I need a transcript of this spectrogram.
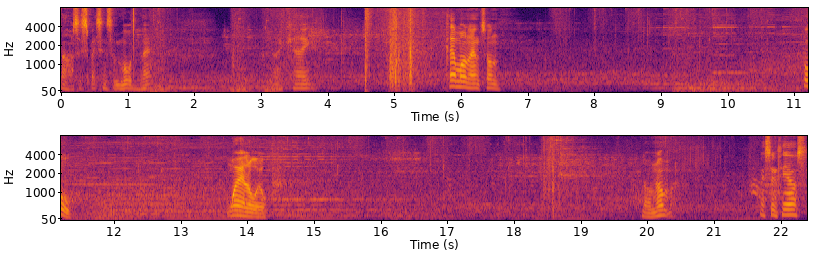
Oh, I was expecting some more than that. Okay. Come on, Anton. Oh. Whale oil. No, not. Miss anything else?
